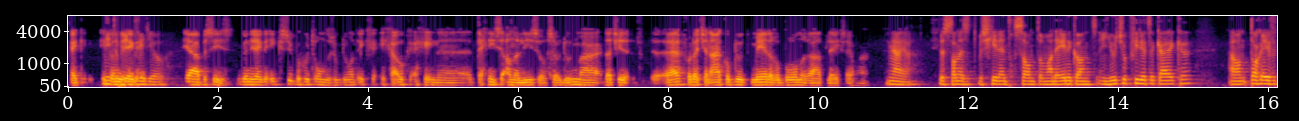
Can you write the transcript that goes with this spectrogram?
kijk. Ik niet op één video. Ja, precies. Ik wil niet zeggen dat ik supergoed onderzoek doe, want ik, ik ga ook echt geen uh, technische analyse of zo doen. Maar dat je, uh, hè, voordat je een aankoop doet, meerdere bronnen raadpleegt, zeg maar. Ja, ja. Dus dan is het misschien interessant om aan de ene kant een YouTube-video te kijken. En dan toch even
